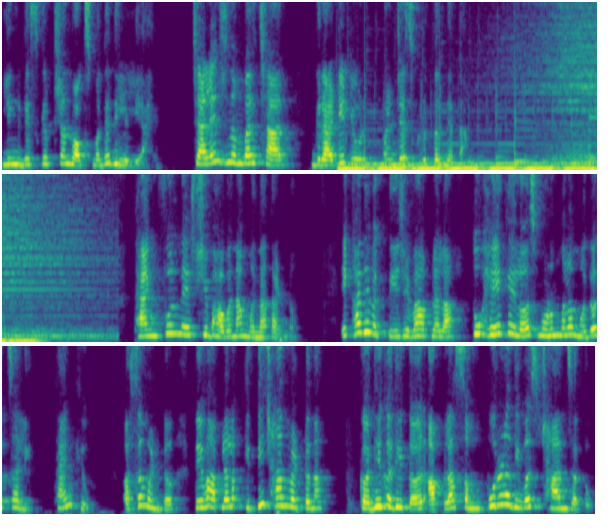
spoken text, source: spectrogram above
लिंक डिस्क्रिप्शन बॉक्समध्ये दिलेली आहे. चॅलेंज नंबर चार ग्रॅटिट्यूड म्हणजेच कृतज्ञता. थँकफुलनेसची भावना मनात आणणं. एखादी व्यक्ती जेव्हा आपल्याला तू हे केलंस म्हणून मला मदत झाली थँक्यू असं म्हणतं तेव्हा आपल्याला किती छान वाटतं ना? कधी कधी तर आपला संपूर्ण दिवस छान जातो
